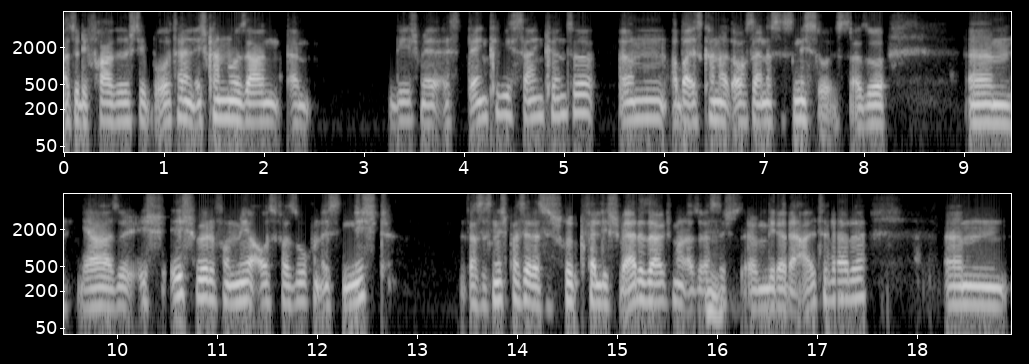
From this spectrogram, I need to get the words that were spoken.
also die Frage richtig beurteilen. Ich kann nur sagen, ähm, wie ich mir es denke, wie es sein könnte. Ähm, aber es kann halt auch sein, dass es nicht so ist. Also ähm, ja, also ich, ich würde von mir aus versuchen, es nicht, dass es nicht passiert, dass ich rückfällig werde, sage ich mal, also dass ich ähm, wieder der Alte werde, ähm,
